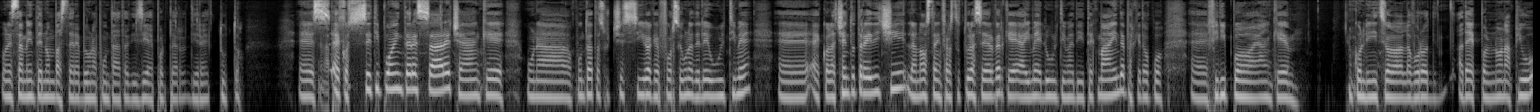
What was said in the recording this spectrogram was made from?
onestamente non basterebbe una puntata di Easy Apple per dire tutto. Eh, ecco, se ti può interessare, c'è anche una puntata successiva che è forse una delle ultime. Eh, ecco, la 113, la nostra infrastruttura server, che è ahimè l'ultima di TechMind, perché dopo eh, Filippo è anche con l'inizio del lavoro ad Apple non ha più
